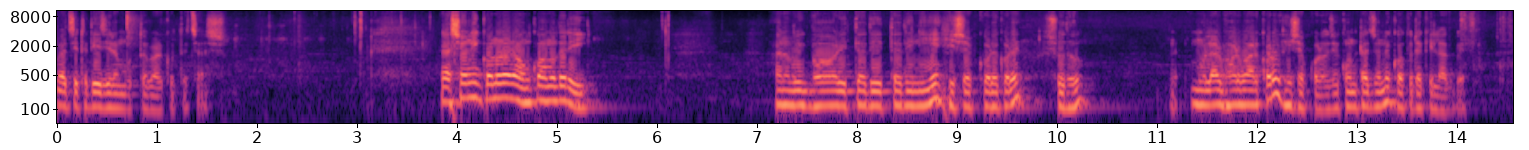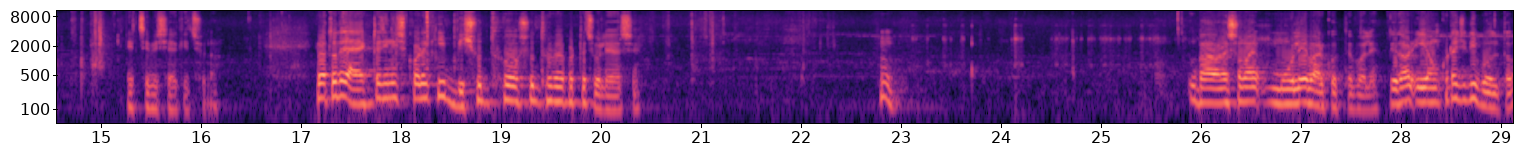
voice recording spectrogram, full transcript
বা যেটা দিয়ে যেরকম উত্তর বার করতে চাস। রাসায়নিক গণনার অঙ্ক আমাদের এই। আণবিক ভর ইত্যাদি ইত্যাদি নিয়ে হিসেব করে করে শুধু মোলার ভর বার করো, হিসাব করো যে কোনটার জন্য কতটা কি লাগবে। এর চেয়ে বেশি আর কিছু না। এবার তোদের আরেকটা জিনিস করে কি, বিশুদ্ধ অশুদ্ধ ব্যাপারটা চলে আসে। হুম। বা অনেক সময় মোলে বার করতে বলে। যে ধর এই অঙ্কটা যদি বলতো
